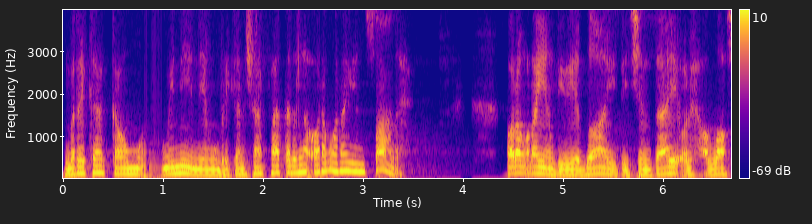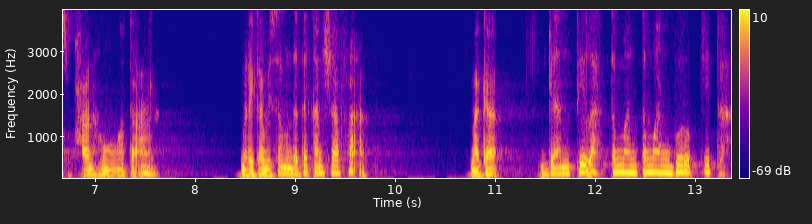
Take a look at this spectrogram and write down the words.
Mereka kaum mukminin yang memberikan syafaat adalah orang-orang yang saleh orang-orang yang diridhai, dicintai oleh Allah Subhanahu wa taala. Mereka bisa mendatangkan syafaat. Maka gantilah teman-teman buruk kita.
